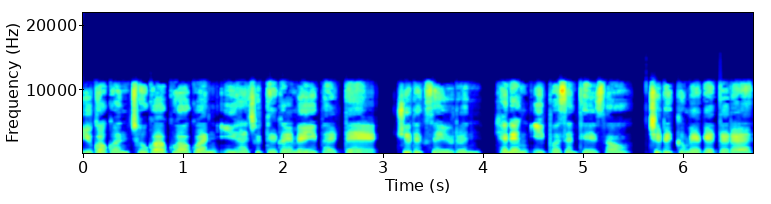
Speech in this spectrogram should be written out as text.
6억 원 초과 9억 원 이하 주택을 매입할 때 취득세율은 현행 2%에서 취득금액에 따라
